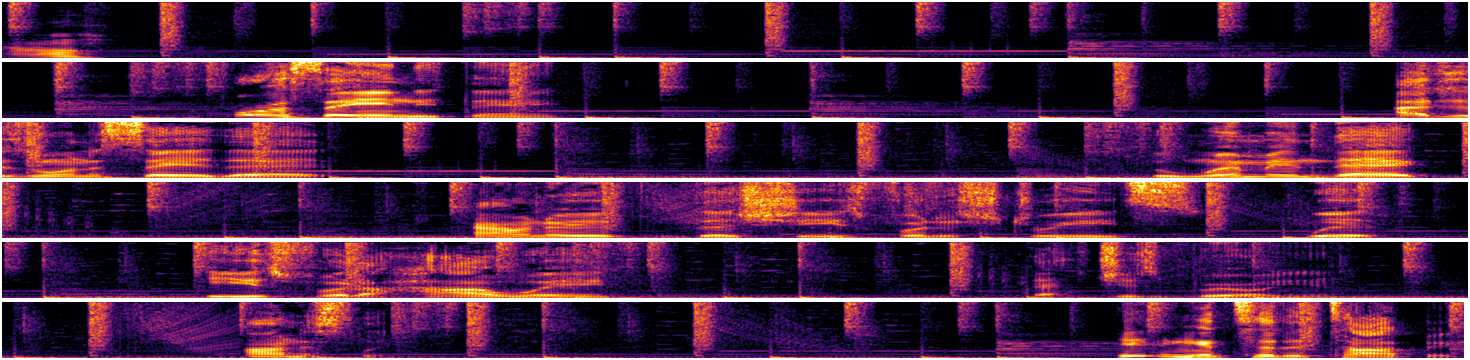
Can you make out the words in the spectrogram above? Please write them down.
now before I say anything, I just want to say that the women that countered the she's for the streets with he's for the highway, that's just brilliant. Honestly. Getting into the topic.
